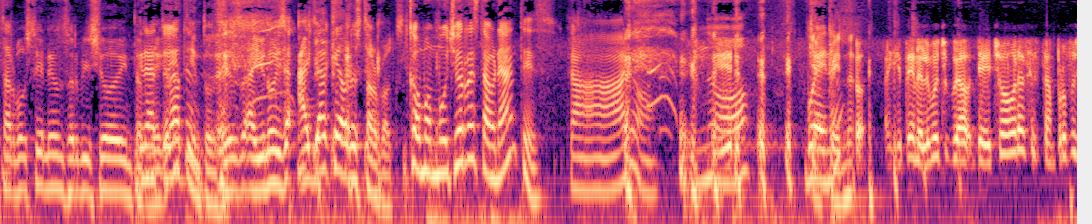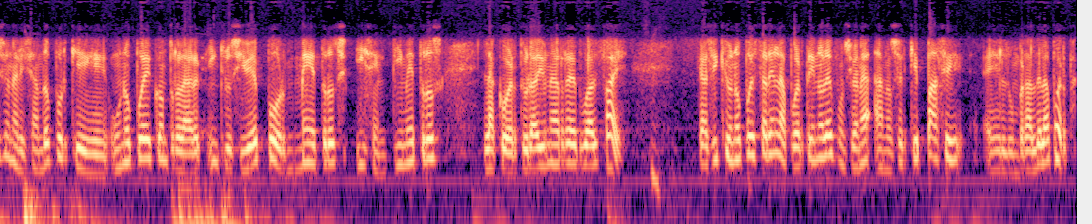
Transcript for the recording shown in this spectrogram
Starbucks tiene un servicio de internet Gratuito. gratis. Entonces ahí uno dice, allá quedó Starbucks. Como muchos restaurantes. Claro. No. Bueno. Hay que tenerle mucho cuidado. De hecho, ahora se están profesionalizando porque uno puede controlar inclusive por metros y centímetros la cobertura de una red Wi-Fi. Casi que uno puede estar en la puerta y no le funciona a no ser que pase el umbral de la puerta.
